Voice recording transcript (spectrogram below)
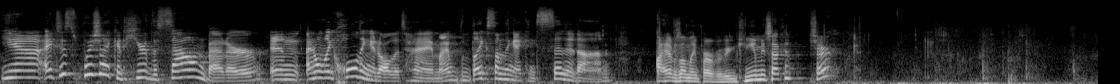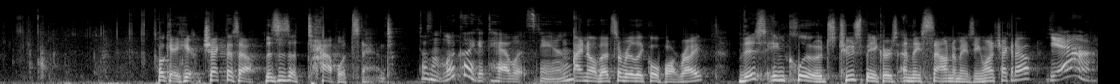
Yeah, I just wish I could hear the sound better, and I don't like holding it all the time. I would like something I can sit it on. I have something perfect. Can you give me a second? Sure. Okay, here, check this out. This is a tablet stand. Doesn't look like a tablet stand. I know, that's a really cool part, right? This includes two speakers and they sound amazing. You wanna check it out? Yeah.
